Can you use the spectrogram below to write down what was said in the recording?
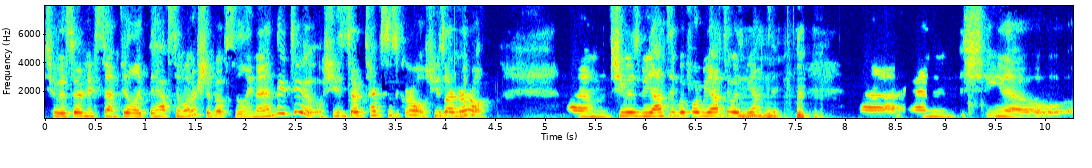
to a certain extent, feel like they have some ownership of Selena, and they do. She's our Texas girl. She's our yeah. girl. Um, she was Beyonce before Beyonce was mm-hmm. Beyonce. and you know,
